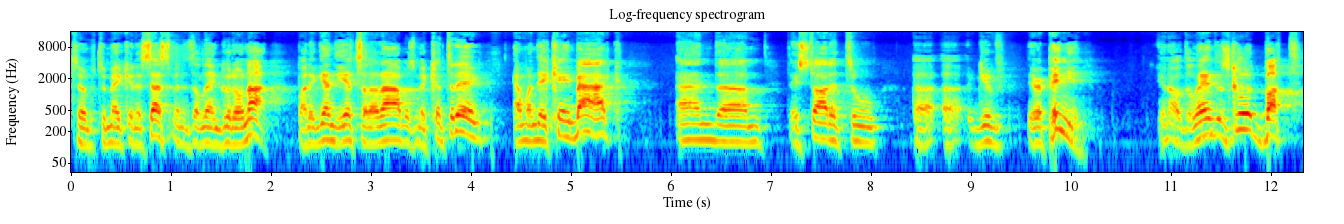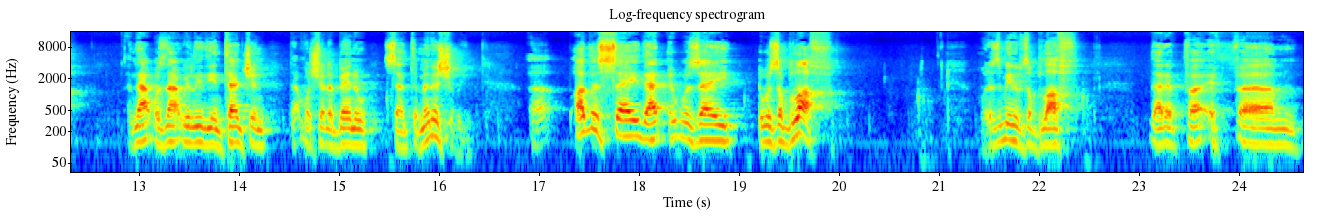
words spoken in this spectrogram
to, to make an assessment, is the land good or not? But again, the Yetzer Hara was mekatreg, and when they came back, and um, they started to uh, uh, give their opinion. You know, the land is good, but, and that was not really the intention that Moshe Rabbeinu sent them initially. Uh, others say that it was a it was a bluff. What does it mean? It was a bluff. That if uh, if um,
